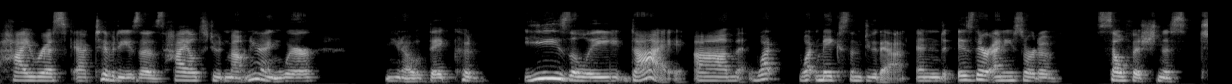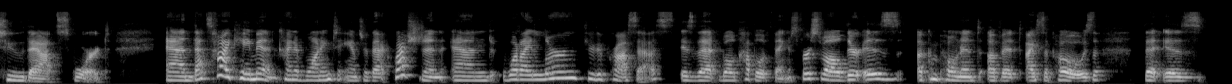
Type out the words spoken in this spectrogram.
high risk activities as high altitude mountaineering, where you know they could easily die. Um what what makes them do that? And is there any sort of selfishness to that sport? And that's how i came in kind of wanting to answer that question. And what i learned through the process is that well a couple of things. First of all there is a component of it i suppose that is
